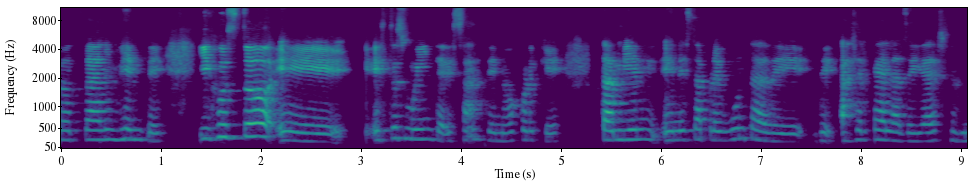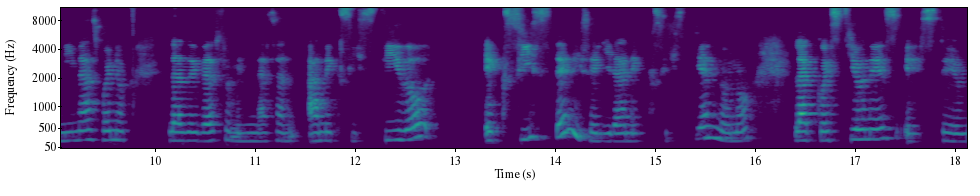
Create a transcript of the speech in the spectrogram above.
Totalmente. Y justo eh, esto es muy interesante, ¿no? Porque también en esta pregunta de, de, acerca de las deidades femeninas, bueno, las deidades femeninas han, han existido existen y seguirán existiendo, ¿no? La cuestión es, este,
